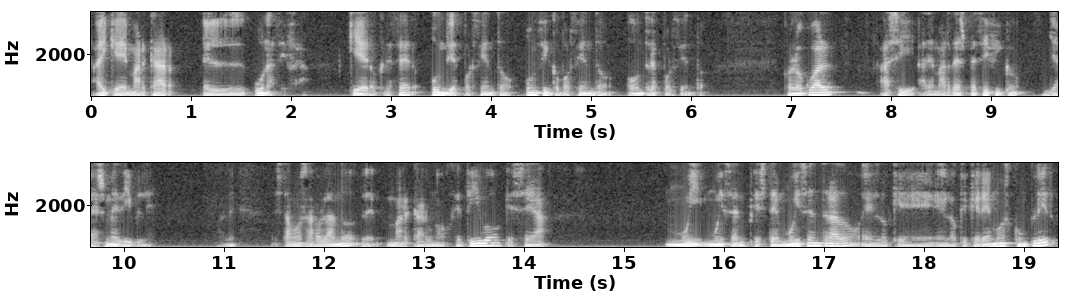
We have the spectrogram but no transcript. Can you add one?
hay que marcar el, una cifra. Quiero crecer un 10%, un 5% o un 3%. Con lo cual, así, además de específico, ya es medible. Estamos hablando de marcar un objetivo que sea muy, muy, que esté muy centrado en lo que, en lo que queremos cumplir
